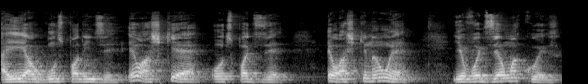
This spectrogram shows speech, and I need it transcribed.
Aí alguns podem dizer, eu acho que é, outros podem dizer, eu acho que não é. E eu vou dizer uma coisa:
